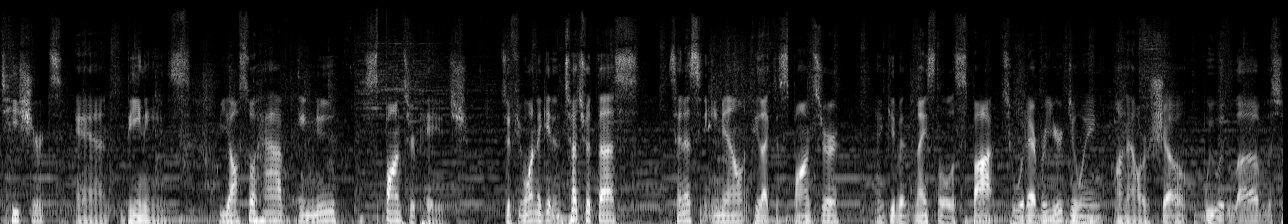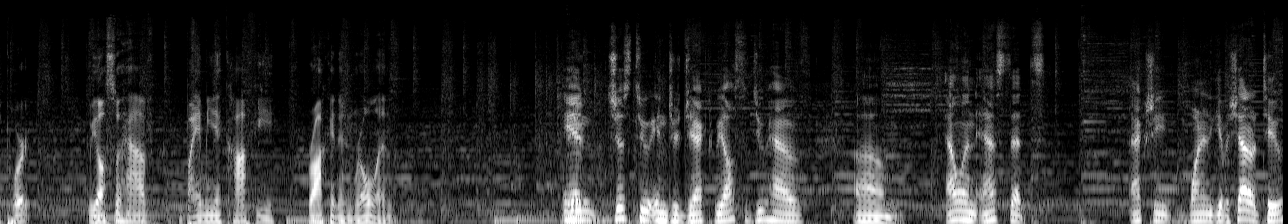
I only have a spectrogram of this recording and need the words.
t-shirts, and beanies. We also have a new sponsor page. So if you want to get in touch with us, send us an email if you'd like to sponsor and give a nice little spot to whatever you're doing on our show. We would love the support. We also have Buy Me a Coffee rocking and rolling. And just to interject, we also do have um, Ellen S. That's actually wanted to give a shout out to.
